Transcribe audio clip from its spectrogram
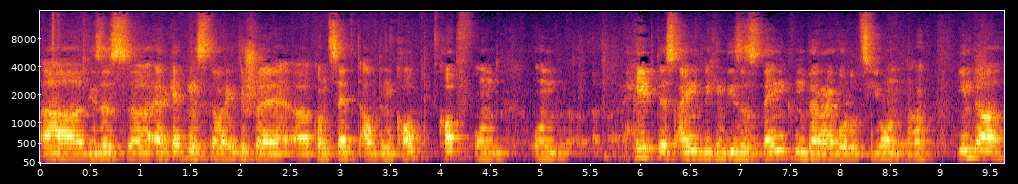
äh, dieses äh, erkenntnistheoretische äh, Konzept auf den Kopf, Kopf und, und hebt es eigentlich in dieses Denken der Revolution, ne? in der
